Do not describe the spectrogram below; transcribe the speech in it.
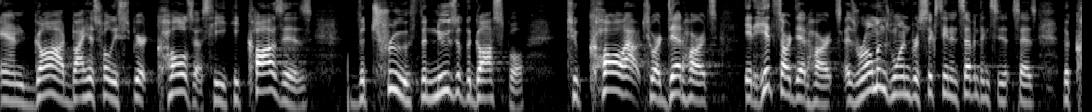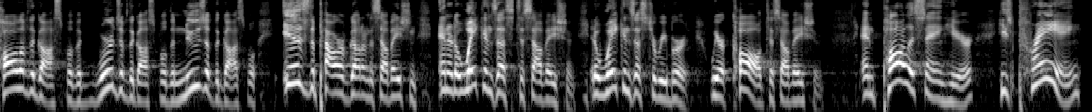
And God, by his Holy Spirit, calls us, he, he causes the truth, the news of the gospel, to call out to our dead hearts. It hits our dead hearts. As Romans 1, verse 16 and 17 says, the call of the gospel, the words of the gospel, the news of the gospel is the power of God unto salvation, and it awakens us to salvation. It awakens us to rebirth. We are called to salvation. And Paul is saying here, he's praying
